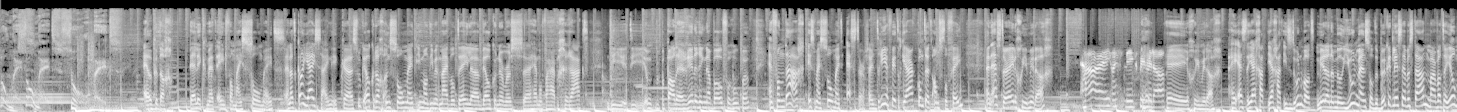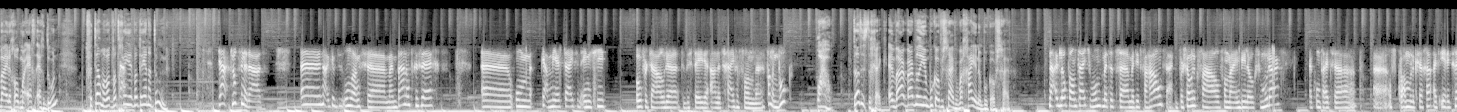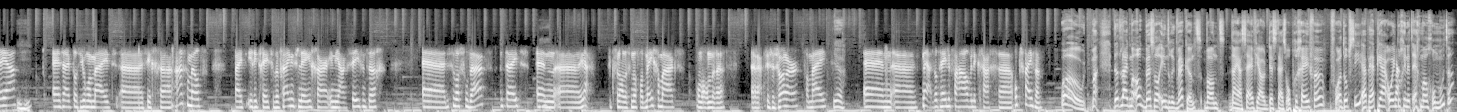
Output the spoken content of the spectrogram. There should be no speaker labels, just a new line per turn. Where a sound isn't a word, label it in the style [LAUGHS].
Soulmate. Soulmate. Soulmate.
Elke dag bel ik met een van mijn soulmates. En dat kan jij zijn. Ik uh, zoek elke dag een soulmate. Iemand die met mij wil delen welke nummers uh, hem of haar hebben geraakt. Die, die een bepaalde herinnering naar boven roepen. En vandaag is mijn soulmate Esther. Zij is 43 jaar, komt uit Amstelveen. En Esther, hele goede middag.
Hi, Angelique. Goedemiddag.
Hey, hey, goedemiddag. Hey Esther, jij gaat, jij gaat iets doen wat meer dan een miljoen mensen op de bucketlist hebben staan... maar wat er heel weinig ook maar echt, echt doen. Vertel me, wat, wat, ga je, wat ben je aan het doen?
Ja, klopt inderdaad. Uh, nou, ik heb dus onlangs uh, mijn baan opgezegd... Uh, om ja, meer tijd en energie over te houden, te besteden aan het schrijven van, van een boek.
Wauw, dat is te gek. En waar, waar wil je een boek over schrijven? Waar ga je een boek over schrijven?
Nou, ik loop al een tijdje rond met, het, uh, met dit verhaal. Het is eigenlijk een persoonlijk verhaal van mijn biologische moeder. Zij komt uit, uh, uh, of kwam moet ik zeggen, uit Eritrea. Mm -hmm. En zij heeft als jonge meid zich aangemeld bij het Eritreese bevrijdingsleger in de jaren 70. dus ze was soldaat een tijd. En ja, natuurlijk van alles nog wat meegemaakt. Onder andere raakte ze zwanger van mij.
Yeah.
En nou ja, dat hele verhaal wil ik graag opschrijven.
Wow, maar dat lijkt me ook best wel indrukwekkend. Want nou ja, zij heeft jou destijds opgegeven voor adoptie. Heb, heb je haar ooit ja. nog in het echt mogen ontmoeten?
